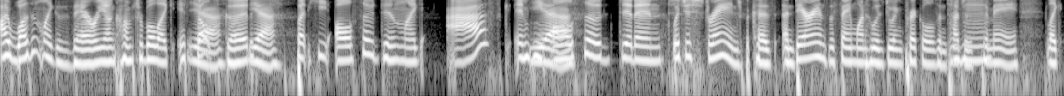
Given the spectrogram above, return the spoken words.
I wasn't like very uncomfortable. Like it Yeah. felt good. Yeah. But he also didn't like ask, and he Yeah. also didn't. Which is strange because and Darian's the same one who was doing prickles and touches Mm-hmm. to me. Like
